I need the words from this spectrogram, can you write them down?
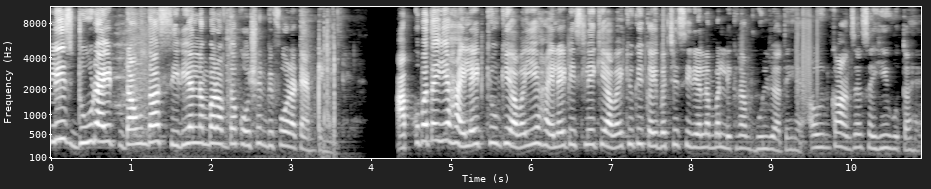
Please do write down the serial number of the question before attempting it आपको पता है ये हाईलाइट क्यों किया हुआ ये हाईलाइट इसलिए किया हुआ है क्योंकि कई बच्चे सीरियल नंबर लिखना भूल जाते हैं और उनका आंसर सही होता है।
